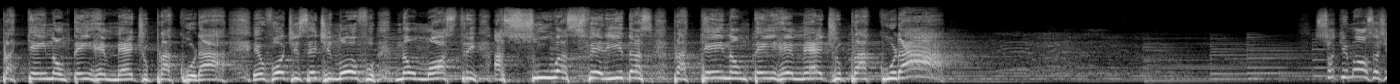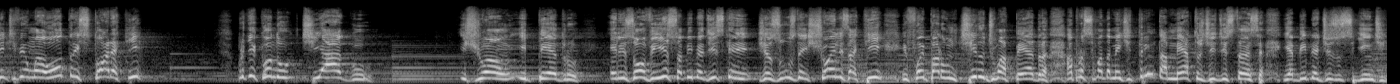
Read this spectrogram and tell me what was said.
para quem não tem remédio para curar. Eu vou dizer de novo: não mostre as suas feridas para quem não tem remédio para curar. Só que, irmãos, a gente vê uma outra história aqui. Porque quando Tiago, João e Pedro eles ouvem isso, a Bíblia diz que Jesus deixou eles aqui e foi para um tiro de uma pedra, aproximadamente 30 metros de distância. E a Bíblia diz o seguinte:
